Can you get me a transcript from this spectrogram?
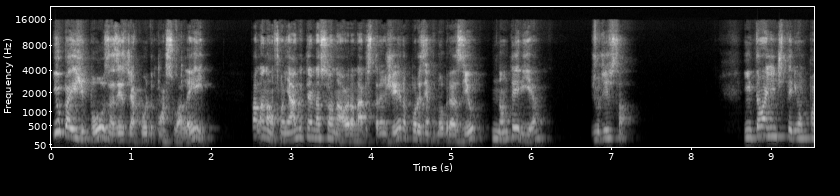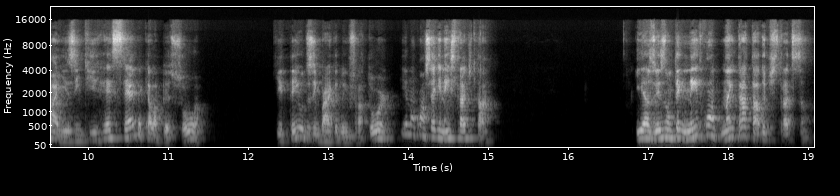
E o país de pouso, às vezes, de acordo com a sua lei, fala, não, foi em água internacional, aeronave estrangeira, por exemplo, no Brasil, não teria jurisdição. Então, a gente teria um país em que recebe aquela pessoa que tem o desembarque do infrator e não consegue nem extraditar. E, às vezes, não tem nem, nem tratado de extradição.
